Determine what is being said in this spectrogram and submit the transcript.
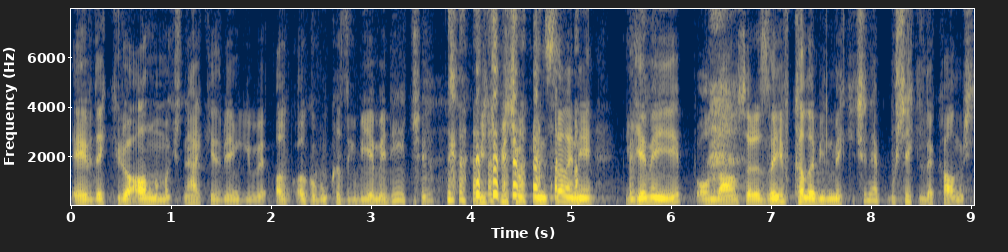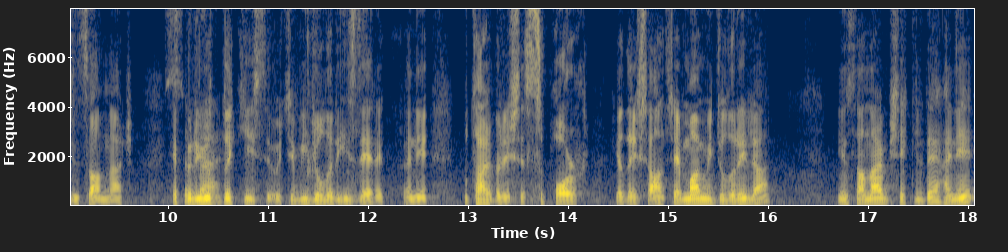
evde kilo almamak için herkes benim gibi ag- agobun kazı gibi yemediği için bir- birçok insan hani yemeyip ondan sonra zayıf kalabilmek için hep bu şekilde kalmış insanlar. Hep böyle Süper. YouTube'daki işte, işte videoları izleyerek hani bu tarz böyle işte spor ya da işte antrenman videolarıyla insanlar bir şekilde hani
